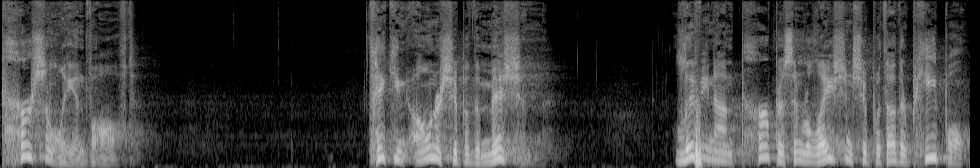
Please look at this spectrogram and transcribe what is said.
personally involved taking ownership of the mission, living on purpose in relationship with other people,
